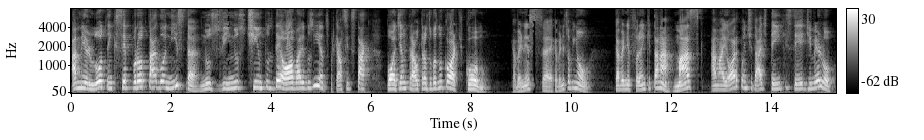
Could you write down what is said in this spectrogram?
a Merlot tem que ser protagonista nos vinhos tintos DO Vale dos Vinhedos, porque ela se destaca. Pode entrar outras uvas no corte, como Cabernet, é, Cabernet Sauvignon, Cabernet Franc e Taná. Mas a maior quantidade tem que ser de Merlot.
